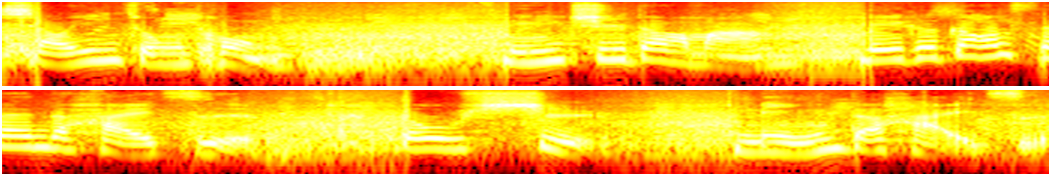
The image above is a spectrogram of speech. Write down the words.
小英总统，您知道吗？每个高三的孩子都是您的孩子。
